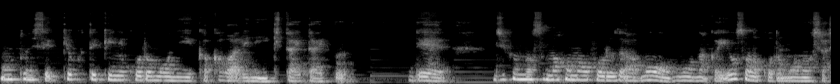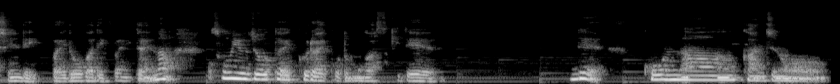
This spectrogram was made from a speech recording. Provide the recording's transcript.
本当に積極的に子供に関わりに行きたいタイプで、自分のスマホのフォルダーももうなんかよその子供の写真でいっぱい、動画でいっぱいみたいな、そういう状態くらい子供が好きで、で、こんな感じの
